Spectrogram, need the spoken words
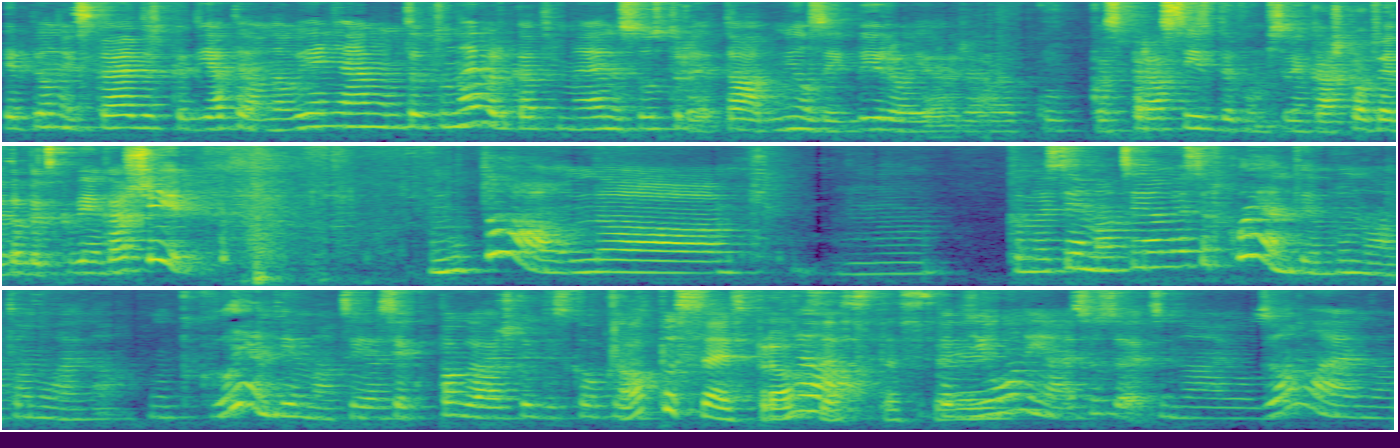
ir pilnīgi skaidrs, ka, ja tev nav ieņēmumi, tad tu nevari katru mēnesi uzturēt tādu milzīgu biroju, ar, uh, kas prasa izdevums vienkārši kaut vai tāpēc, ka vienkārši ir. Nu tā, un mm, ka mēs iemācījāmies ar klientiem runāt online. Un klienti iemācījās, ja pagājušajā gadā es kaut kādā apusējis process. Jā, kad ir. jūnijā es uzaicināju uz online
